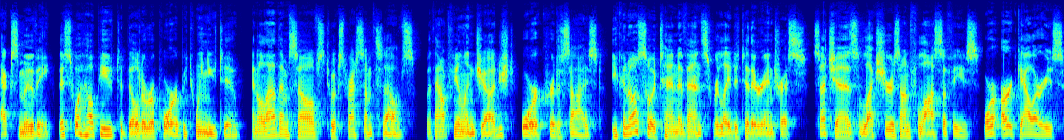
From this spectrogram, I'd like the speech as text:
X movie? This will help you to build a rapport between you two and allow themselves to express themselves without feeling judged or criticized. You can also attend events related to their interests, such as lectures on philosophies or art galleries,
